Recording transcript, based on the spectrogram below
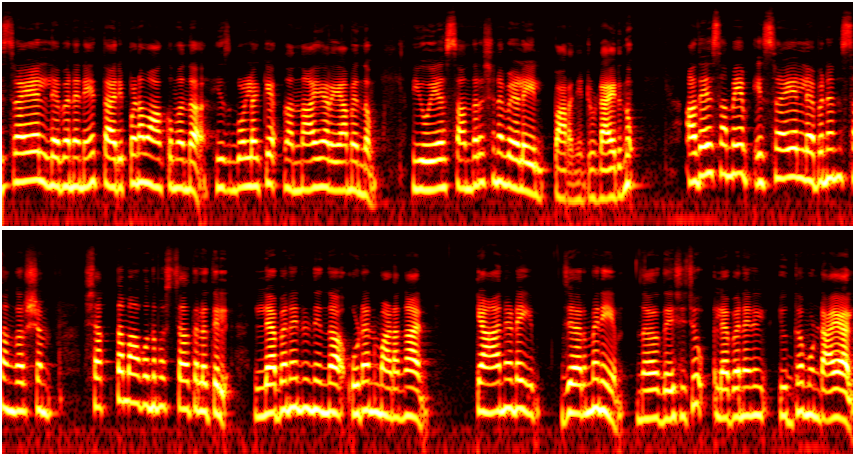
ഇസ്രായേൽ ലെബനനെ തരിപ്പണമാക്കുമെന്ന് ഹിസ്ബുള്ളയ്ക്ക് നന്നായി അറിയാമെന്നും യു എസ് സന്ദർശന വേളയിൽ പറഞ്ഞിട്ടുണ്ടായിരുന്നു. അതേസമയം ഇസ്രായേൽ ലെബനൻ സംഘർഷം ശക്തമാകുന്ന പശ്ചാത്തലത്തിൽ ലെബനനിൽ നിന്ന് ഉടൻ മടങ്ങാൻ കാനഡയും ജർമ്മനിയും നിർദ്ദേശിച്ചു. ലെബനനിൽ യുദ്ധമുണ്ടായാൽ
